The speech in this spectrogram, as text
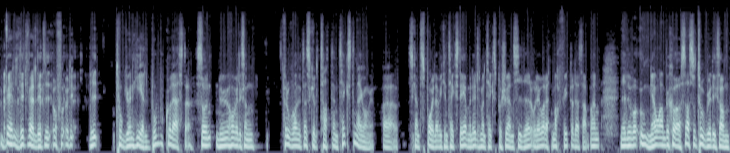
Väldigt, väldigt. Vi tog ju en hel bok och läste. Så nu har vi liksom för ovanlighetens skull tagit en text den här gången. Ska inte spoila vilken text det är, men det är liksom en text på 21 sidor och det var rätt maffigt att läsa. Men när vi var unga och ambitiösa så tog vi liksom,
